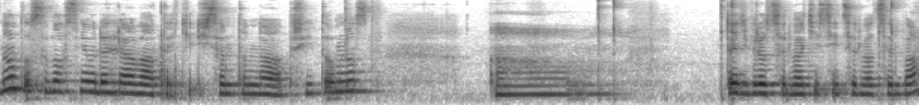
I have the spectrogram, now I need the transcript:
no to se vlastně odehrává teď, když jsem tam dala přítomnost. A teď v roce 2022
